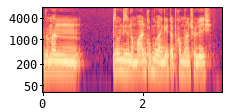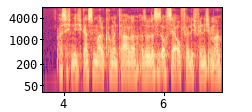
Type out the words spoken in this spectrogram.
wenn man so in diese normalen Gruppen reingeht, da bekommt man natürlich, weiß ich nicht, ganz normale Kommentare. Also das ist auch sehr auffällig, finde ich immer.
